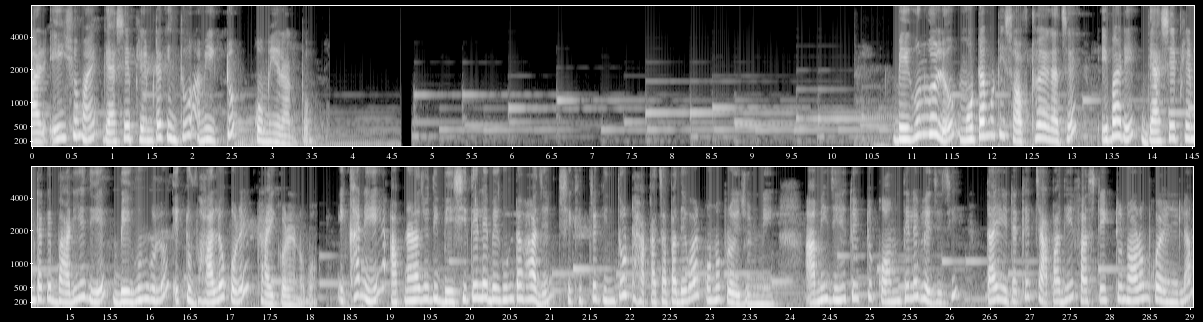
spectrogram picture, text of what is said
আর এই সময় গ্যাসের ফ্লেমটা কিন্তু আমি একটু কমিয়ে রাখব। বেগুনগুলো মোটামুটি সফট হয়ে গেছে। এবারে গ্যাসের ফ্লেমটাকে বাড়িয়ে দিয়ে বেগুনগুলো একটু ভালো করে ফ্রাই করে নেব। এখানে আপনারা যদি বেশি তেলে বেগুনটা ভাজেন, সেক্ষেত্রে কিন্তু ঢাকা চাপা দেওয়ার কোনো প্রয়োজন নেই। আমি যেহেতু একটু কম তেলে ভেজেছি, তাই এটাকে চাপা দিয়ে ফার্স্টে একটু নরম করে নিলাম,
